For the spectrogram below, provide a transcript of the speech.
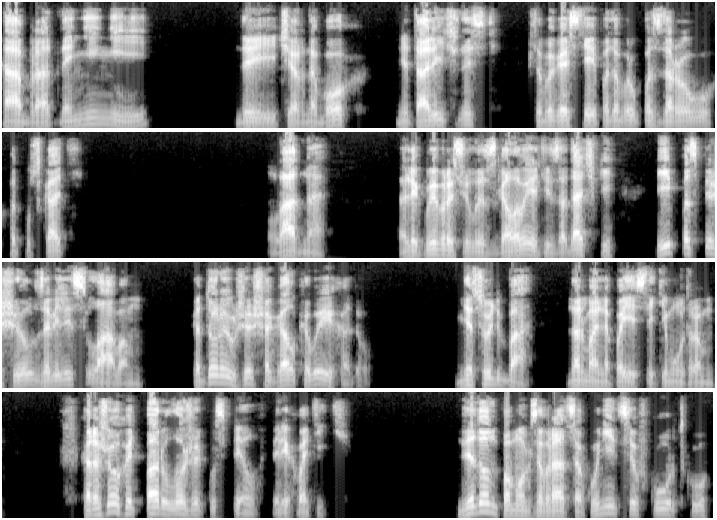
а обратно ни-ни. Да и Чернобог не та личность, чтобы гостей по добру, по отпускать. Ладно. Олег выбросил из головы эти задачки и поспешил за Велиславом, который уже шагал к выходу. Не судьба нормально поесть этим утром. Хорошо, хоть пару ложек успел перехватить. Ведун помог забраться окунице в куртку,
